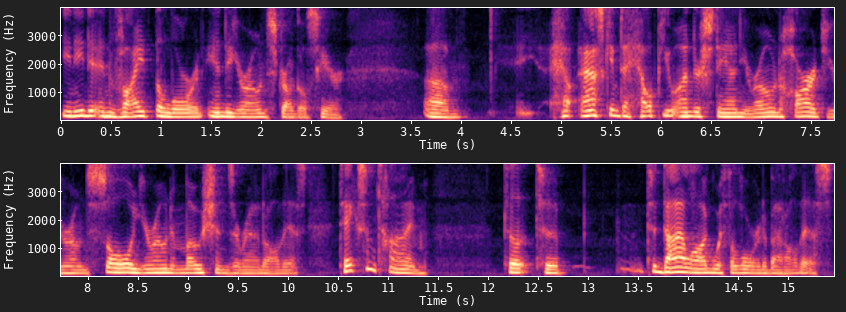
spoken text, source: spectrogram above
You need to invite the Lord into your own struggles here. Um, ask Him to help you understand your own heart, your own soul, your own emotions around all this. Take some time to, to, to dialogue with the Lord about all this.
